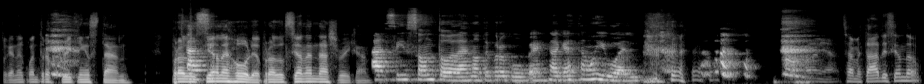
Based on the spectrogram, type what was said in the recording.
Porque no encuentro freaking stand. Producciones Julio, producciones Nashville. Así son todas, no te preocupes. Acá estamos igual. o sea, me estabas diciendo.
